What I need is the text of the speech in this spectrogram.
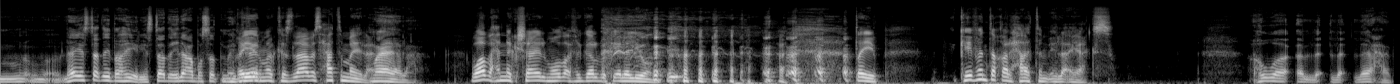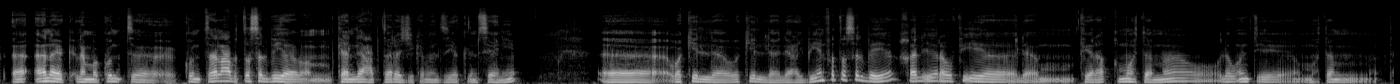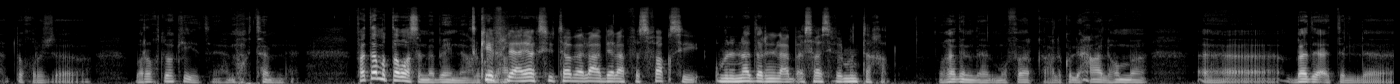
لا يستدعي ظهير يستدعي لاعب وسط غير ميدان مركز لاعب بس حتى ما يلعب. ما يلعب. واضح إنك شايل الموضوع في قلبك إلى اليوم. طيب كيف انتقل حاتم إلى أياكس؟ هو لاحظ أنا لما كنت كنت ألعب اتصل بي كان لاعب ترجي كمان زياد المساني وكيل وكيل لاعبين فاتصل بي قال لي راهو في فرق مهتمة ولو أنت مهتم تحب تخرج برا قلت له أكيد مهتم فتم التواصل ما بيننا كيف. لأياكس يتابع لاعب يلعب في صفاقسي ومن النادر يلعب أساسي في المنتخب؟ وهذه المفارقة على كل حال هم آه، بدأت ال-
